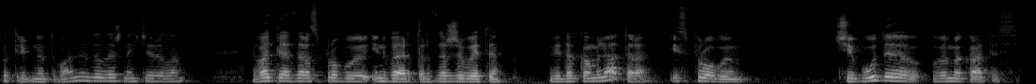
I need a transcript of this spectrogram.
потрібно два незалежних джерела. Давайте я зараз спробую інвертор заживити від акумулятора і спробуємо, чи буде вимикатись.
